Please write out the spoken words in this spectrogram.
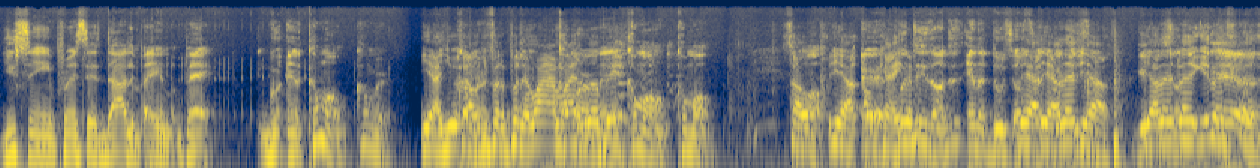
you seen Princess Dolly Bay in the back. Come on, come here. Yeah, you Come oh, you finna put in limelight a little man. bit. Come on, come on. So yeah, Here, okay. Put Let me- these on. Just introduce yourself. Yeah, yeah, let- yeah. some- Yeah, you let- some- let- let- yeah, let- let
